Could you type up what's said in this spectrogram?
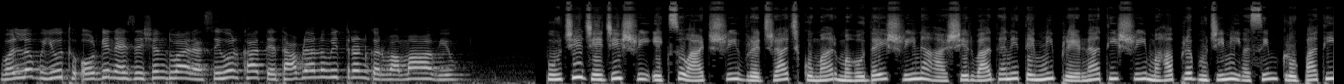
વલ્લભ યુથ ઓર્ગેનાઇઝેશન દ્વારા સિહોર ખાતે ધાબળાનું વિતરણ કરવામાં આવ્યું. પૂજ્ય જે જે શ્રી એકસો આઠ શ્રી વ્રજરાજ કુમાર મહોદય શ્રીના આશીર્વાદ અને તેમની પ્રેરણાથી શ્રી મહાપ્રભુજીની અસીમ કૃપાથી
